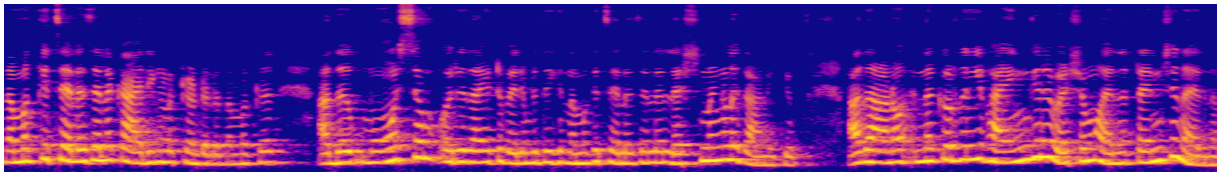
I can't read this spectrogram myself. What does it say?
നമുക്ക് ചില ചില കാര്യങ്ങളൊക്കെ ഉണ്ടല്ലോ. നമുക്ക് അത് മോശം ഒരു ഇതായിട്ട് വരുമ്പോഴത്തേക്കും നമുക്ക് ചില ചില ലക്ഷണങ്ങൾ കാണിക്കും. അതാണോ? എന്നൊക്കെ ഓർത്ത് എനിക്ക് ഭയങ്കര വിഷമമായിരുന്നു. ടെൻഷനായിരുന്നു.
